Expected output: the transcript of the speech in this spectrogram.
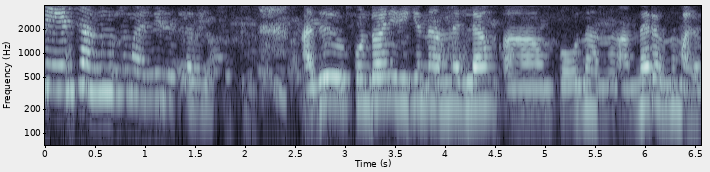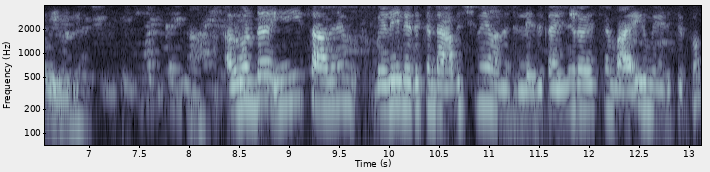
മേടിച്ച അന്ന് മഴ പെയ്തിട്ടില്ല ഗൈസ് അത് കൊണ്ടുപോകാനിരിക്കുന്ന അന്നെല്ലാം പോകുന്ന അന്ന് അന്നേരം ഒന്നും മഴ പെയ്യില്ല അതുകൊണ്ട് ഈ സാധനം വെളിയിൽ എടുക്കേണ്ട ആവശ്യമേ വന്നിട്ടില്ല. ഇത് കഴിഞ്ഞ പ്രാവശ്യം ബാഗ് മേടിച്ചപ്പോൾ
